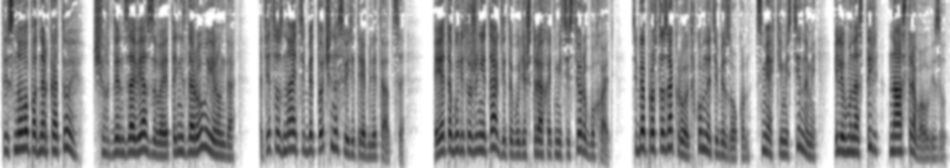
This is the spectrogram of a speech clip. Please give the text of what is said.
«Ты снова под наркотой? Чёрт, Дэн, завязывай, это нездоровая ерунда. Отец узнает, тебе точно светит реабилитация. И это будет уже не так, где ты будешь трахать медсестер и бухать. Тебя просто закроют в комнате без окон, с мягкими стенами, или в монастырь на острова увезут.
